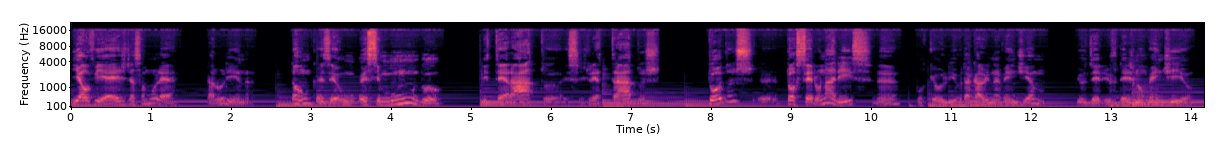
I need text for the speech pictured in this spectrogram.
e ao viés dessa mulher, Carolina. Então, quer dizer, um, esse mundo literato, esses letrados, todos eh, torceram o nariz, né? porque o livro da Carolina vendia e os deles, os deles não vendiam.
